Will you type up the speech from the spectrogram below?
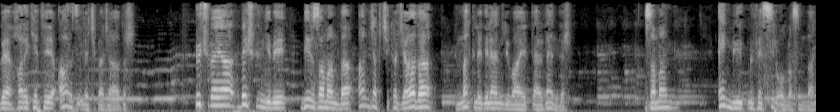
ve hareketi arz ile çıkacağıdır. Üç veya beş gün gibi bir zamanda ancak çıkacağı da nakledilen rivayetlerdendir. Zaman en büyük müfessir olmasından,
